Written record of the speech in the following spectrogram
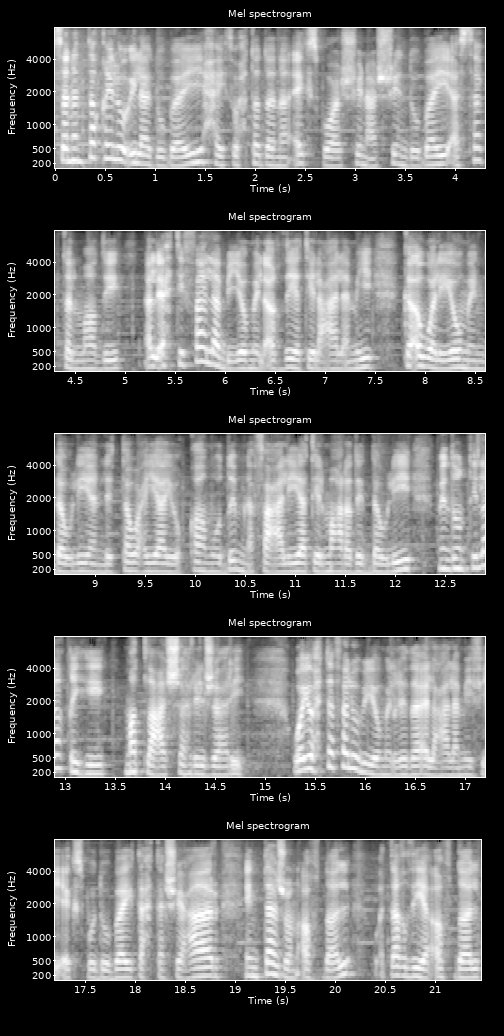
سننتقل إلى دبي حيث احتضن إكسبو 2020 دبي السبت الماضي الاحتفال بيوم الأغذية العالمي كأول يوم دولي للتوعية يقام ضمن فعاليات المعرض الدولي منذ انطلاقه مطلع الشهر الجاري. ويحتفل بيوم الغذاء العالمي في إكسبو دبي تحت شعار إنتاج أفضل وتغذية أفضل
